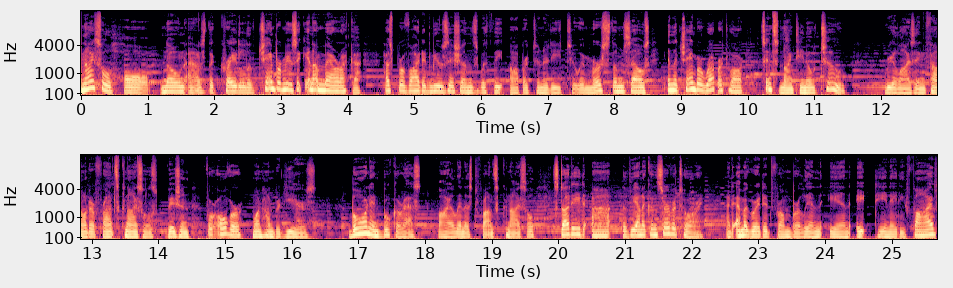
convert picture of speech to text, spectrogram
Kneisel Hall, known as the cradle of chamber music in America, has provided musicians with the opportunity to immerse themselves in the chamber repertoire since 1902, realizing founder Franz Kneisel's vision for over 100 years. Born in Bucharest, violinist Franz Kneisel studied at the Vienna Conservatory and emigrated from Berlin in 1885,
